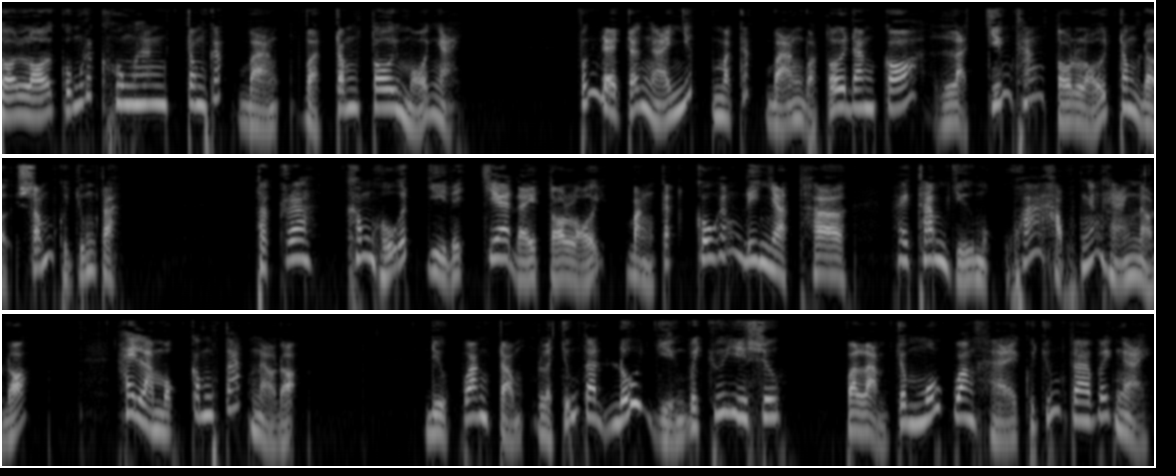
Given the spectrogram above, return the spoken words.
Tội lỗi cũng rất hung hăng trong các bạn và trong tôi mỗi ngày. Vấn đề trở ngại nhất mà các bạn và tôi đang có là chiến thắng tội lỗi trong đời sống của chúng ta. Thật ra, không hữu ích gì để che đậy tội lỗi bằng cách cố gắng đi nhà thờ hay tham dự một khóa học ngắn hạn nào đó, hay làm một công tác nào đó. Điều quan trọng là chúng ta đối diện với Chúa Giêsu và làm cho mối quan hệ của chúng ta với Ngài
